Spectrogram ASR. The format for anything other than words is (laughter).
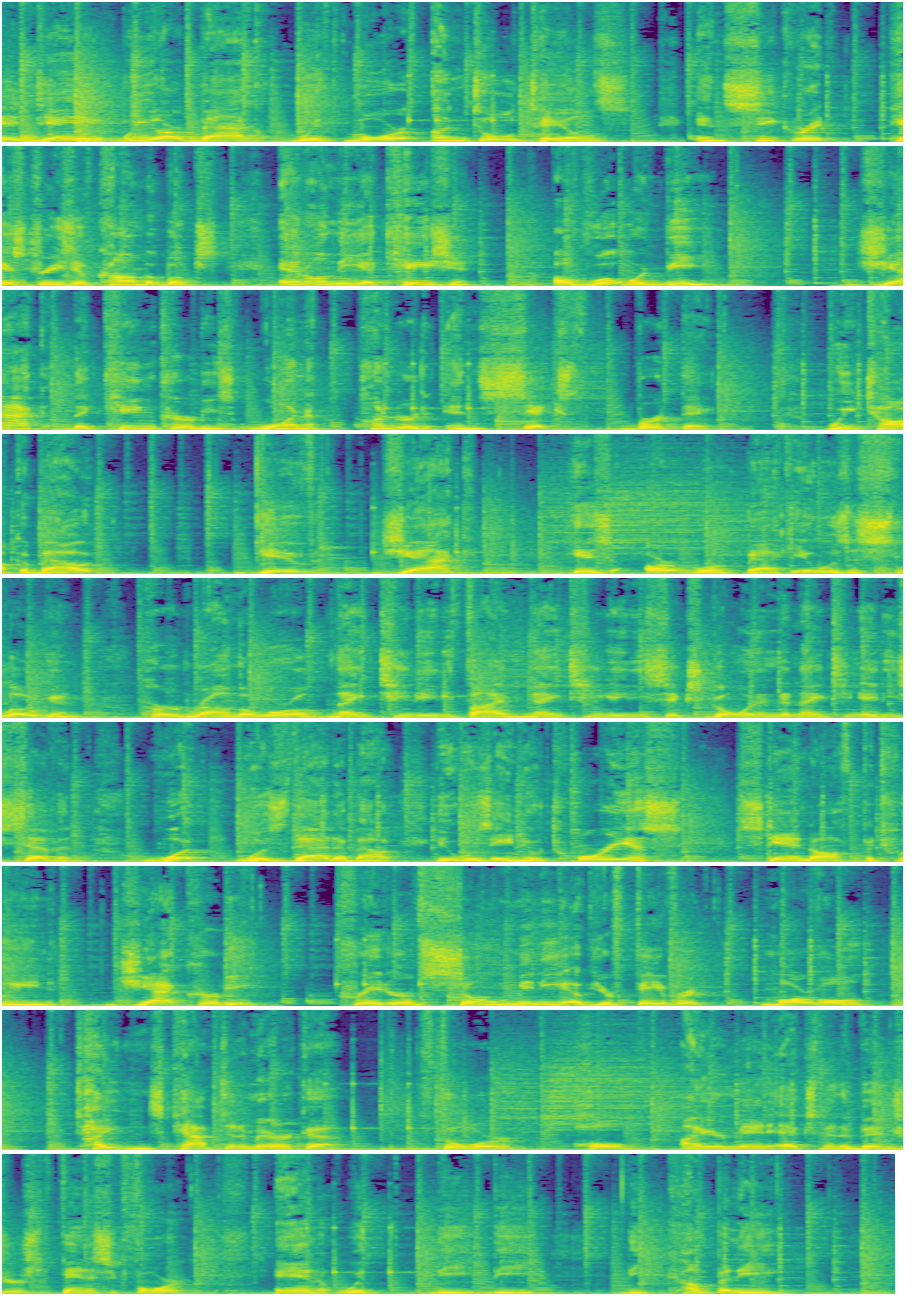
Today, we are back with more untold tales and secret histories of comic books, and on the occasion of what would be Jack the King Kirby's 106th birthday, we talk about Give Jack his artwork back. It was a slogan heard around the world 1985, 1986, going into 1987. What was that about? It was a notorious standoff between Jack Kirby, creator of so many of your favorite Marvel Titans, Captain America, Thor, Hulk, Iron Man, X-Men, Avengers, Fantastic Four, and with the the the company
